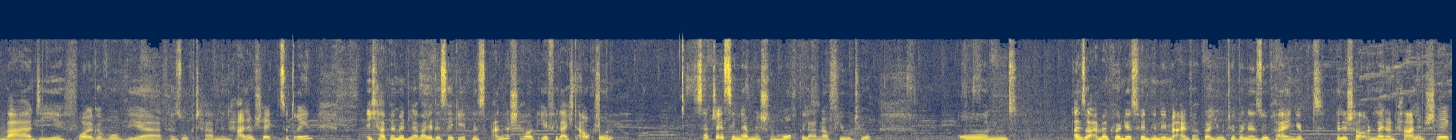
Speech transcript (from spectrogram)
war die Folge, wo wir versucht haben, den Harlem Shake zu drehen. Ich habe mir mittlerweile das Ergebnis angeschaut, ihr vielleicht auch schon. Das hat Jessie nämlich schon hochgeladen auf YouTube. Und also einmal könnt ihr es finden, indem ihr einfach bei YouTube in der Suche eingibt Elisha Online und Harlem Shake.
